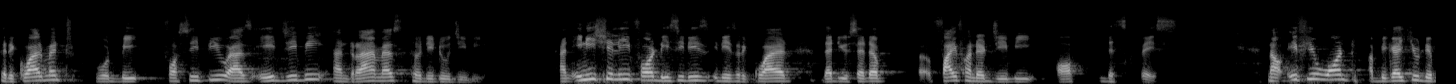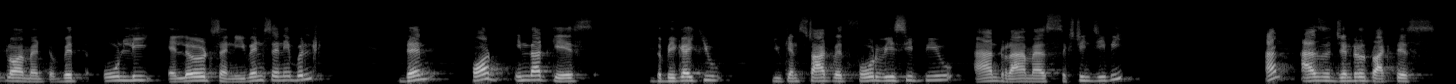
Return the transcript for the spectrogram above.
the requirement would be for CPU as 8 GB and RAM as 32 GB. And initially for DCDs, it is required that you set up uh, 500 GB of disk space. Now, if you want a BIG-IQ deployment with only alerts and events enabled, then for in that case, the BIG-IQ, you can start with 4 vCPU and RAM as 16 GB. And as a general practice,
